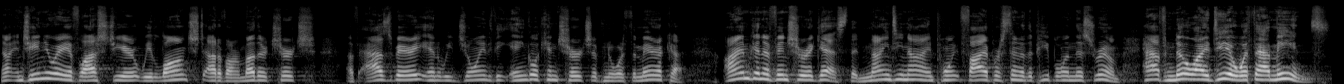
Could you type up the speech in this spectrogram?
Now, in January of last year, we launched out of our mother church of Asbury and we joined the Anglican Church of North America. I'm going to venture a guess that 99.5% of the people in this room have no idea what that means.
